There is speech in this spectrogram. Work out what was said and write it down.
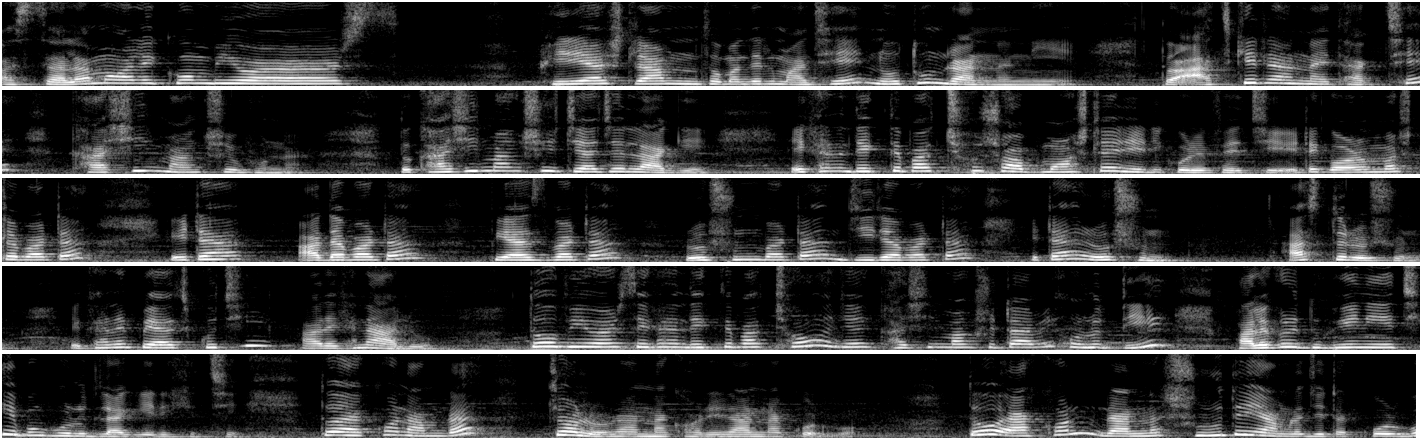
আসসালামু আলাইকুম ভিউয়ার্স। ফিরে আসলাম তোমাদের মাঝে নতুন রান্না নিয়ে। তো আজকের রান্নায় থাকছে খাসির মাংস ভুনা। তো খাসির মাংস যা যা লাগে, এখানে দেখতে পাচ্ছ সব মশলাই রেডি করে ফেলছি। এটা গরম মশলা বাটা, এটা আদা বাটা, পেঁয়াজ বাটা, রসুন বাটা, জিরা বাটা, এটা রসুন, আস্ত রসুন, এখানে পেঁয়াজ কুচি আর এখানে আলু। তো ভিউয়ার্স এখানে দেখতে পাচ্ছ যে খাসির মাংসটা আমি হলুদ দিয়ে ভালো করে ধুয়ে নিয়েছি এবং হলুদ লাগিয়ে রেখেছি। তো এখন আমরা চলো রান্নাঘরে রান্না করব। তো এখন রান্নার শুরুতেই আমরা যেটা করব,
